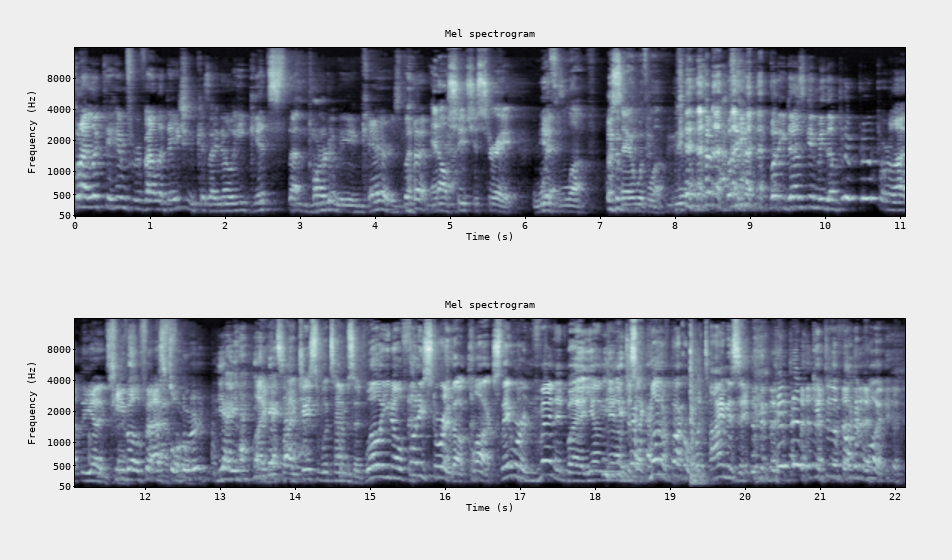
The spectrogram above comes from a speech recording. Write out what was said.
But I look to him for validation because I know he gets that part of me and cares. But And I'll shoot you straight with Yes. love. I'll say it with love. but, he, but he does give me the bloop bloop or like the uh, TiVo fast forward. Yeah, yeah. Like it's like Jason, what time is it? Well, you know, funny story about clocks. They were invented by a young man. I'm just like, motherfucker, what time is it? Get to the fucking point.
